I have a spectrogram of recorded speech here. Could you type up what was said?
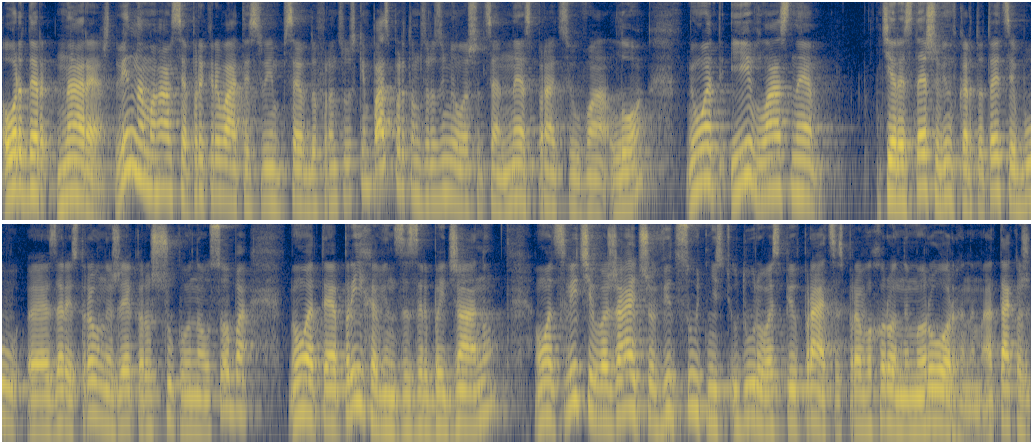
ордер на арешт. Він намагався прикривати своїм псевдофранцузьким паспортом. Зрозуміло, що це не спрацювало. От, і, власне, через те, що він в картотеці був е, зареєстрований вже як розшукувана особа. От, е, приїхав він з Азербайджану. От, слідчі вважають, що відсутність у Дурова співпраці з правоохоронними органами, а також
